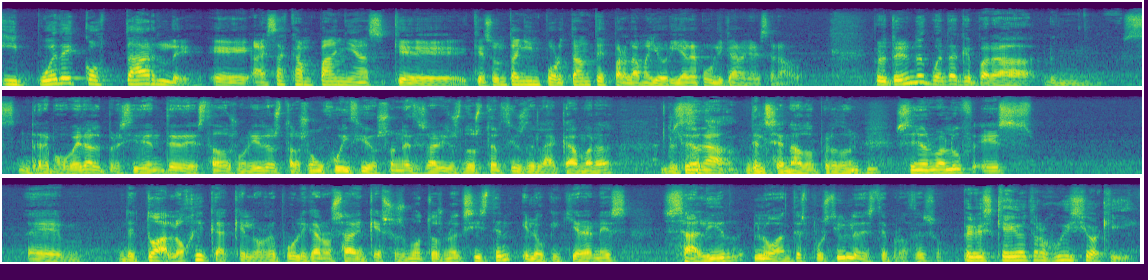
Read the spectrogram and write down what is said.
y puede costarle eh, a esas campañas que, que, son tan importantes para la mayoría republicana en el Senado. Pero teniendo en cuenta que para mm, remover al presidente de Estados Unidos tras un juicio son necesarios dos tercios de la Cámara... Del Senado. Del Senado, perdón. Señor Maluf, es eh, de toda lógica que los republicanos saben que esos votos no existen y lo que quieran es salir lo antes posible de este proceso. Pero es que hay otro juicio aquí.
